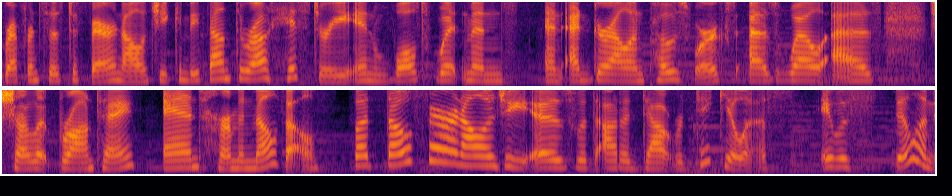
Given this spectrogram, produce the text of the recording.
References to phrenology can be found throughout history in Walt Whitman's and Edgar Allan Poe's works, as well as Charlotte Bronte and Herman Melville. But though phrenology is without a doubt ridiculous, it was still an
